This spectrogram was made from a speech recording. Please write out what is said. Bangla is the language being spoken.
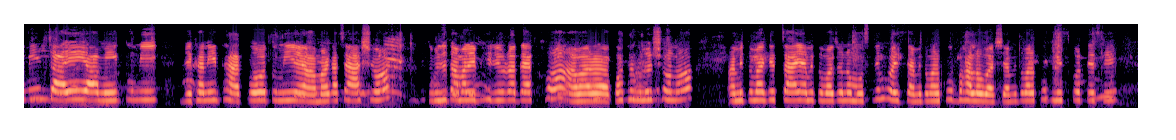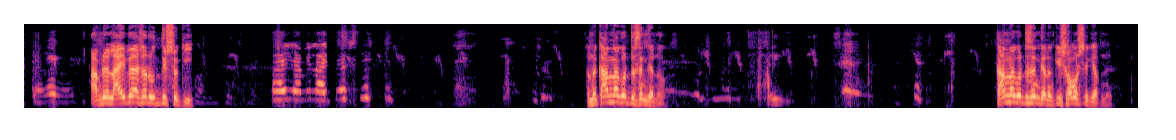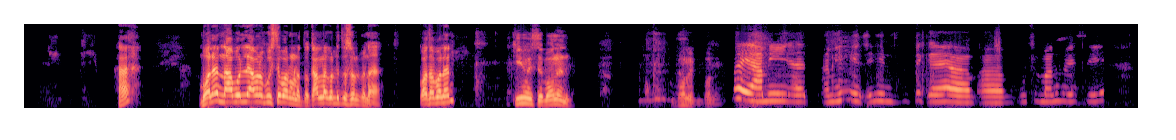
আমি চাই আমি তুমি যেখানেই থাকো তুমি আমার কাছে আসো। তুমি যদি আমার এই ভিডিওটা দেখো আমার কথাগুলো শোনো। আমি তোমাকে চাই আমি তোমার জন্য মুসলিম হয়েছি আমি তোমার খুব ভালোবাসি আমি তোমার খুব মিস করতেছি। আপনি লাইভে আসার উদ্দেশ্য কি? ভাই আমি লাইভে আসছি আপনি কান্না করতেছেন কেন? কান্না করতেছেন কেন? কি সমস্যা কি আপনার? হ্যাঁ? বলেন না বললে আমরা বুঝতে পারব না তো কান্না করলে তো চলবে না। কথা বলেন। কি হয়েছে বলেন। বলেন বলেন। ভাই আমি আমি হিন্দু থেকে মুসলমান হয়েছি।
